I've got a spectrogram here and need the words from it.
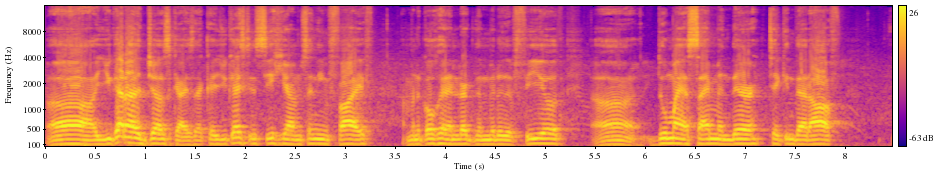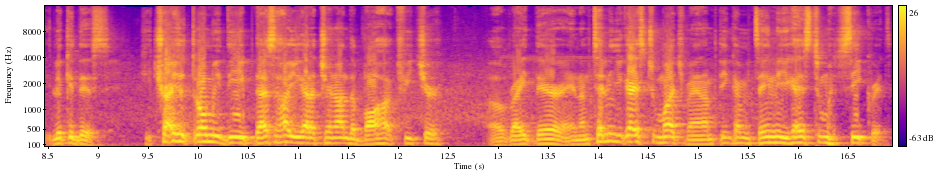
Uh, you gotta adjust, guys. Like you guys can see here, I'm sending five. I'm gonna go ahead and lurk the middle of the field, uh, do my assignment there, taking that off. Look at this. He tries to throw me deep. That's how you gotta turn on the ball hawk feature. Uh, right there. And I'm telling you guys too much, man. I'm think I'm telling you guys too much secrets.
